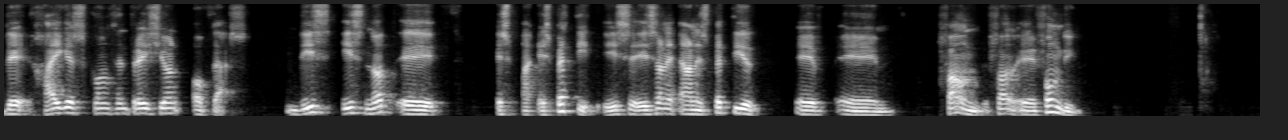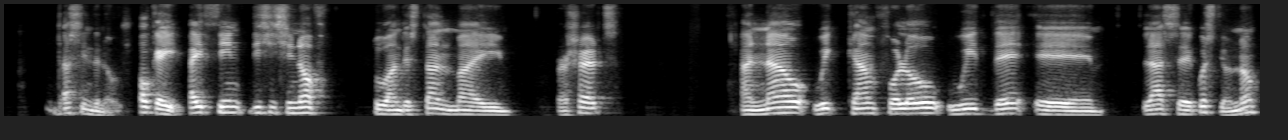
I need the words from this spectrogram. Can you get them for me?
the highest concentration of dust. This is not uh, expected, it's, it's an unexpected uh, uh, found, found uh, founding. That's in the nose. Okay, I think this is enough to understand my research. And now we can follow with the uh, last uh, question, no?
